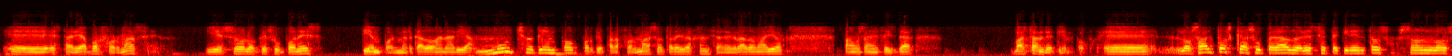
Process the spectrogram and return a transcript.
estaría por formarse. Y eso lo que supone es tiempo. El mercado ganaría mucho tiempo porque para formarse otra divergencia de grado mayor vamos a necesitar bastante tiempo. Eh, los altos que ha superado el SP500 son los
